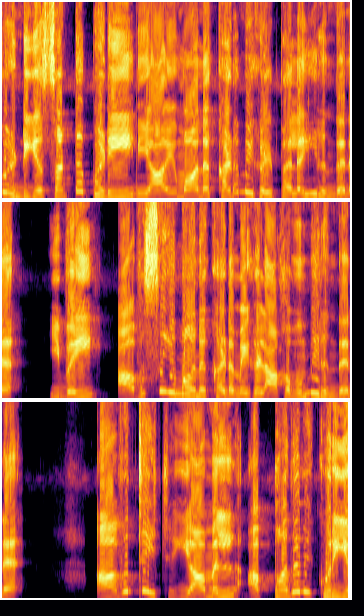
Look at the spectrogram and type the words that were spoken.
வேண்டிய சட்டப்படி நியாயமான கடமைகள் பல இருந்தன. இவை அவசியமான கடமைகளாகவும் இருந்தன. அவற்றை செய்யாமல் அப்பதவிக்குரிய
